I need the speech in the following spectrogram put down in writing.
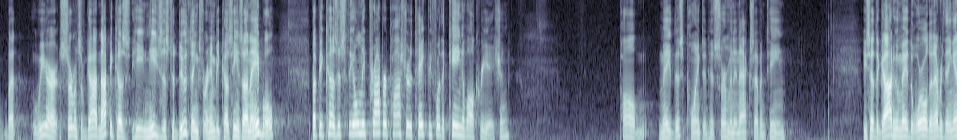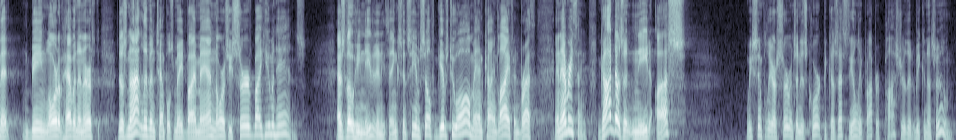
But we are servants of God not because He needs us to do things for Him because He's unable, but because it's the only proper posture to take before the King of all creation. Paul made this point in his sermon in Acts 17. He said, The God who made the world and everything in it, being Lord of heaven and earth, does not live in temples made by man, nor is he served by human hands, as though he needed anything, since he himself gives to all mankind life and breath and everything. God doesn't need us. We simply are servants in his court because that's the only proper posture that we can assume.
